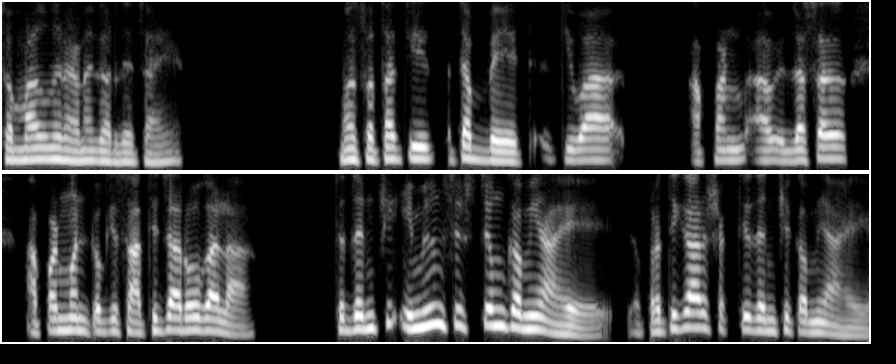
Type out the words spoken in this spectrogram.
सांभाळून राहणं गरजेचं आहे. मग स्वतःची तब्येत किंवा आपण जसं आपण म्हणतो की साथीचा रोग आला तर त्यांची इम्युन सिस्टम कमी आहे प्रतिकार शक्ती त्यांची कमी आहे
